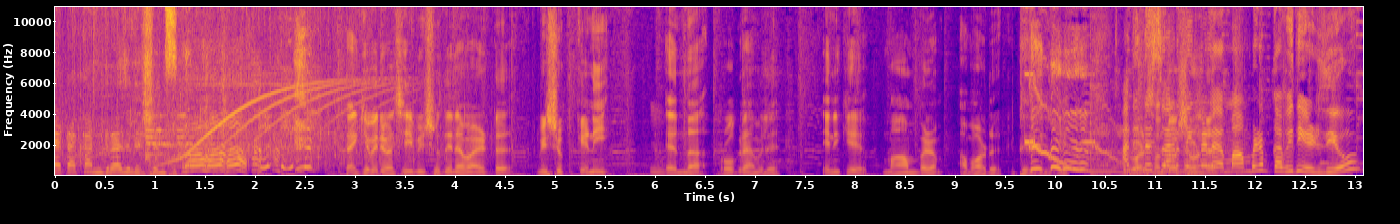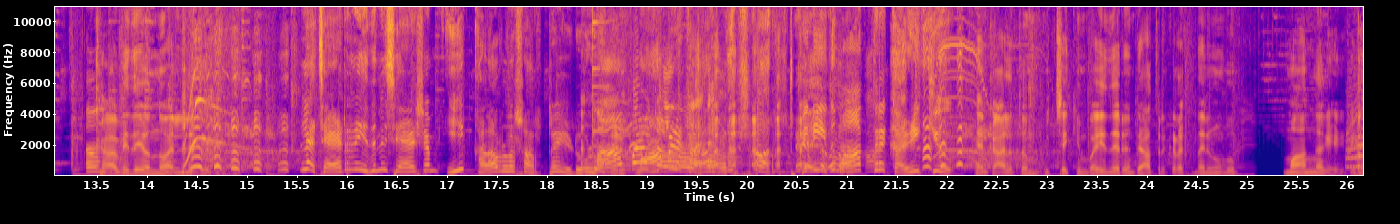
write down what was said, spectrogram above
ചേട്ടാ congratulations thank you very much ഈ വിഷു ദിനമായിട്ട് വിഷു കെണി എന്ന പ്രോഗ്രാമിൽ എനിക്ക് മാമ്പഴം അവാർഡ് കിട്ടിയതിൽ ഒരുപാട് സന്തോഷമുണ്ട്. മാമ്പഴം കവിത എഴുതിയോ? കവിതയൊന്നും അല്ല അല്ല ചേട്ടന് ഇതിന് ശേഷം ഈ കളറുള്ള ഷർട്ടേ ഇടുള്ളൂ. പിന്നെ ഇത് മാത്രമേ കഴിക്കൂ. ഞാൻ കാലത്തും ഉച്ചയ്ക്കും വൈകുന്നേരം രാത്രി കിടക്കുന്നതിന് മുമ്പും മാങ്ങ കഴിക്കും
